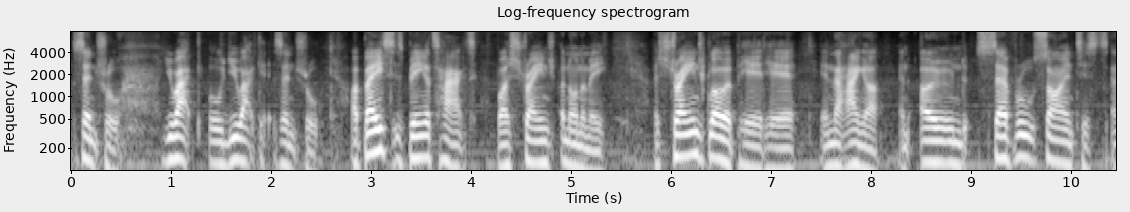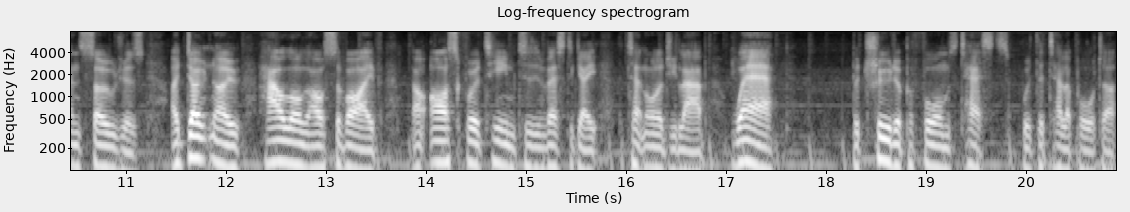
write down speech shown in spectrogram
Central. UAC or UAC Central. Our base is being attacked by a strange anomaly. A strange glow appeared here in the hangar and owned several scientists and soldiers. I don't know how long I'll survive. I'll ask for a team to investigate the technology lab where Betruger performs tests with the teleporter.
